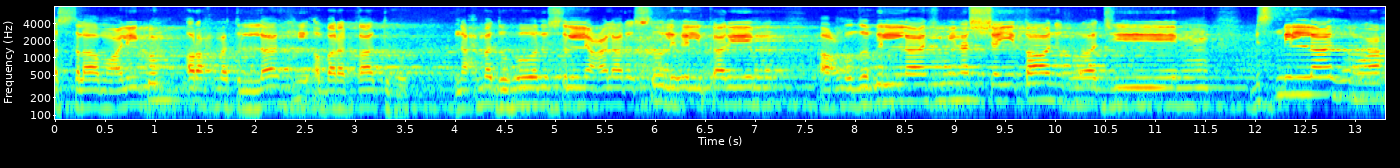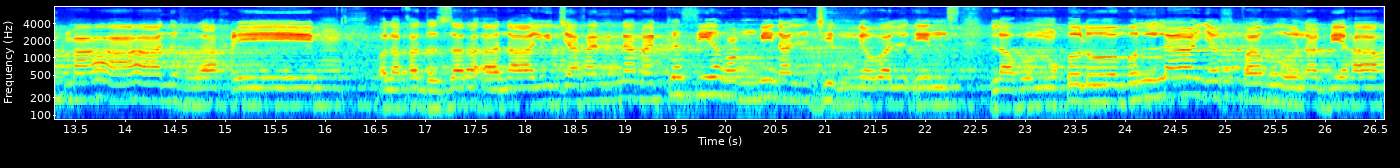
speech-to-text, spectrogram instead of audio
السلام عليكم ورحمة الله وبركاته نحمده ونصلي على رسوله الكريم أعوذ بالله من الشيطان الرجيم بسم الله الرحمن الرحيم ولقد زرأنا لجهنم كثيرا من الجن والإنس. لهم قلوب لا يفقهون بها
